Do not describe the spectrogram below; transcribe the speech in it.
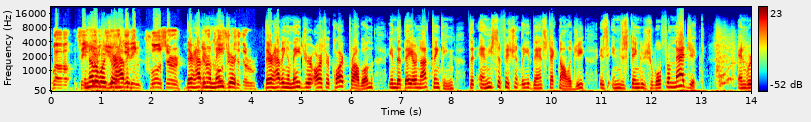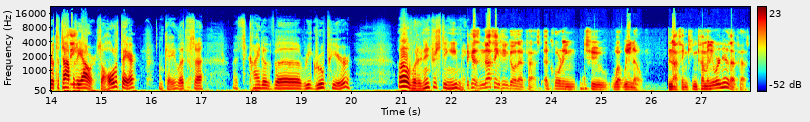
Well, see, In other words, they're having- getting closer. they're having a major to the they're having a major Arthur Clarke problem in that they are not thinking that any sufficiently advanced technology is indistinguishable from magic. And we're at the top of the hour, so hold it there. Okay, let's uh, let's kind of uh, regroup here. Oh, what an interesting evening! because nothing can go that fast, according to what we know. Nothing can come anywhere near that fast.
